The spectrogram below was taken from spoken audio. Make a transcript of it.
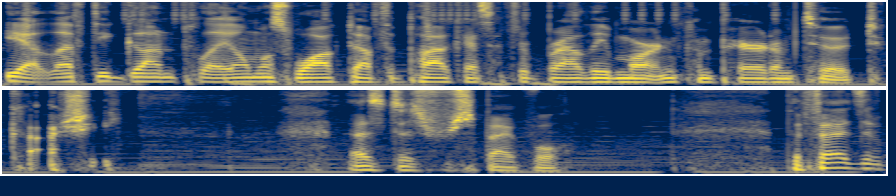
Yeah, Lefty Gunplay almost walked off the podcast after Bradley Martyn compared him to Tekashi. That's disrespectful. The feds have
